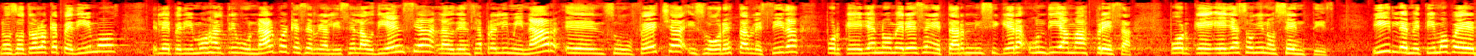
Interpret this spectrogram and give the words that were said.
Nosotros lo que pedimos, le pedimos al tribunal pues que se realice la audiencia, la audiencia preliminar en su fecha y su hora establecida, porque ellas no merecen estar ni siquiera un día más presas, porque ellas son inocentes y le metimos, pues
